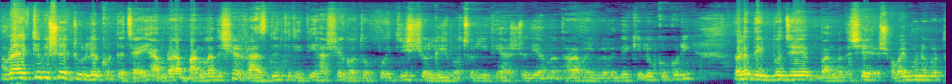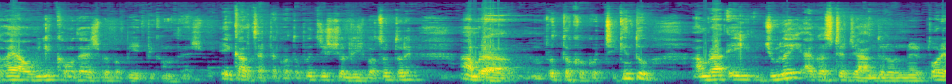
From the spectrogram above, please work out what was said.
আমরা একটি বিষয় একটু উল্লেখ করতে চাই। আমরা বাংলাদেশের রাজনীতির ইতিহাসে গত পঁয়ত্রিশ, চল্লিশ বছরের ইতিহাস যদি আমরা ধারাবাহিকভাবে দেখি, লক্ষ্য করি, তাহলে দেখব যে বাংলাদেশে সবাই মনে করতে হয় আওয়ামী লীগ ক্ষমতায় আসবে বা বিএনপি ক্ষমতায় আসবে। এই কালচারটা গত পঁয়ত্রিশ, চল্লিশ বছর ধরে আমরা প্রত্যক্ষ করছি। কিন্তু আমরা এই জুলাই আগস্টের যে আন্দোলনের পরে,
